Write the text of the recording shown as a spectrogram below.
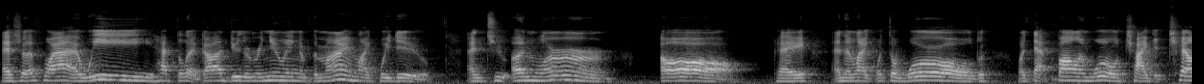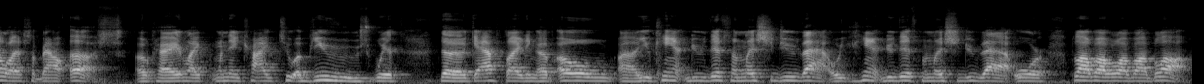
And so that's why we have to let God do the renewing of the mind like we do and to unlearn all. Okay, and then, like with the world, what that fallen world tried to tell us about us. Okay, like when they tried to abuse with the gaslighting of, oh, uh, you can't do this unless you do that, or you can't do this unless you do that, or blah, blah, blah, blah, blah.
